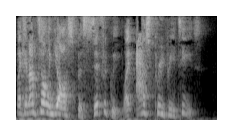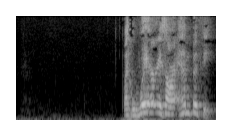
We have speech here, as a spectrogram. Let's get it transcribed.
Like, and I'm telling y'all specifically, like as pre-PTs, like where is our empathy?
